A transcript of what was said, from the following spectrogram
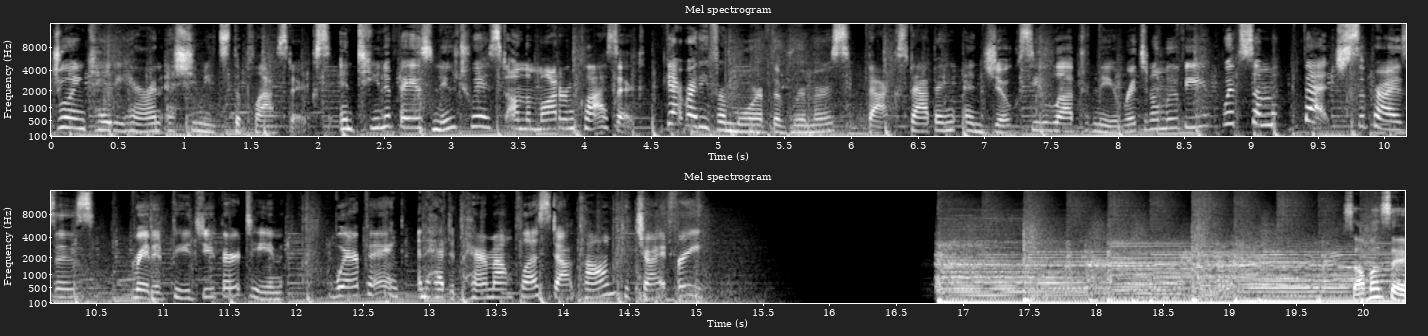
Join Cady Heron as she meets the plastics and Tina Fey's new twist on the modern classic. Get ready for more of the rumors, backstabbing, and jokes you loved from the original movie with some fetch surprises. Rated PG 13. Wear pink and head to ParamountPlus.com to try it free. s ซ m o n Say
